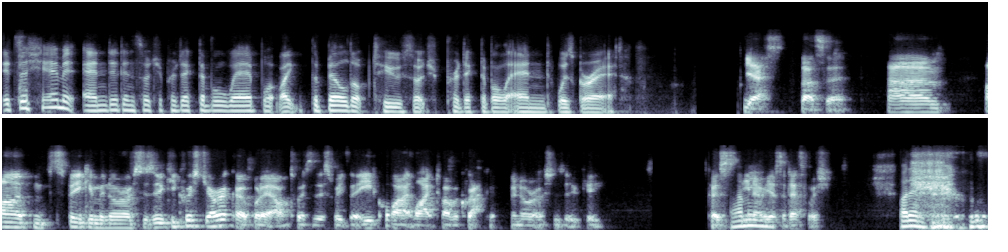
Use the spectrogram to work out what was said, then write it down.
it's a shame it ended in such a predictable way, but like the build up to such predictable end was great. Yes, that's it. Um, I'm speaking Minoru Suzuki. Chris Jericho put it out on Twitter this week that he'd quite like to have a crack at Minoru Suzuki because you know he has a death wish. But in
